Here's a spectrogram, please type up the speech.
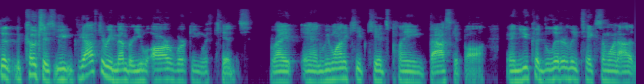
the, the coaches you, you have to remember you are working with kids right and we want to keep kids playing basketball and you could literally take someone out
